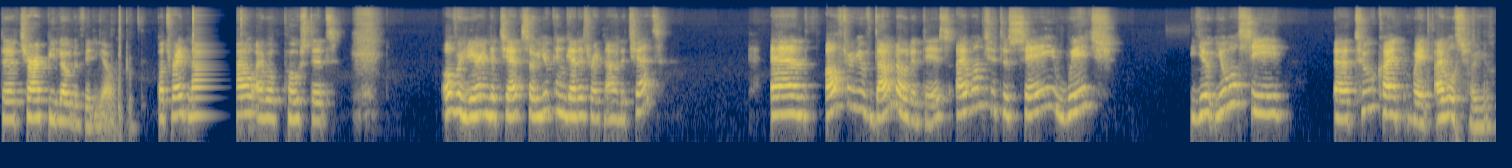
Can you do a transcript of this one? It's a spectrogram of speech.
the chart below the video. But right now, I will post it over here in the chat. So you can get it right now in the chat. And after you've downloaded this, I want you to say which you you will see uh, two kind. Wait, I will show you.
